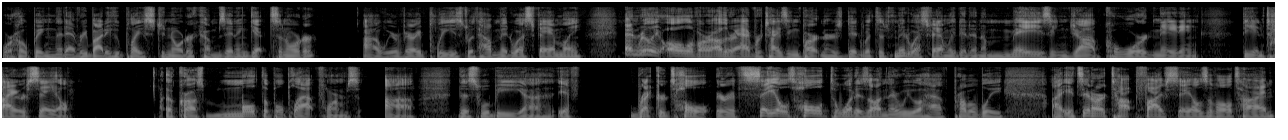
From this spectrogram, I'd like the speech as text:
We're hoping that everybody who placed an order comes in and gets an order. Uh, we are very pleased with how Midwest Family and really all of our other advertising partners did with this. Midwest Family did an amazing job coordinating the entire sale across multiple platforms. Uh, this will be uh, if records hold or if sales hold to what is on there, we will have probably uh, it's in our top five sales of all time,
